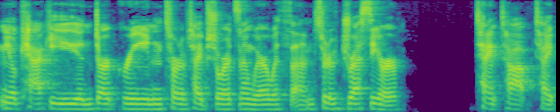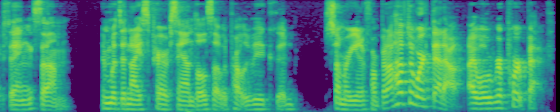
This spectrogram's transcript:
you know, khaki and dark green sort of type shorts, and I wear with um, sort of dressier tank top type things, um, and with a nice pair of sandals. That would probably be a good summer uniform. But I'll have to work that out. I will report back.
